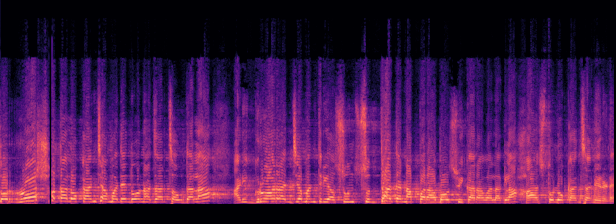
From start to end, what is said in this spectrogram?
तो रोष होता लोकांच्या मध्ये दोन हजार चौदाला आणि गृहराज्यमंत्री असून सुद्धा त्यांना पराभव स्वीकारावा लागला हा असतो लोकांचा निर्णय.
